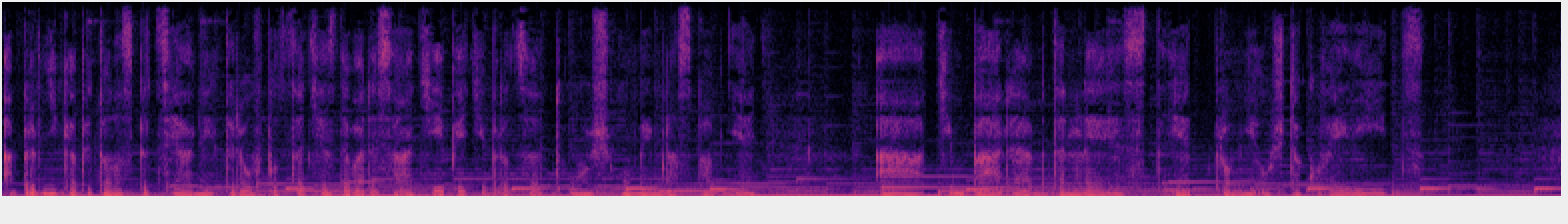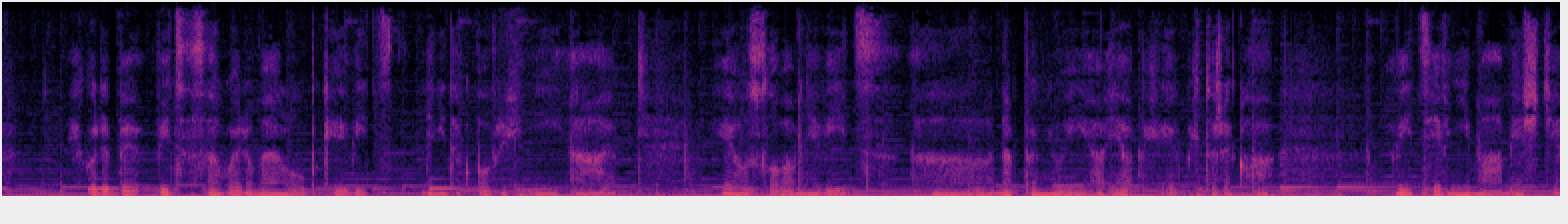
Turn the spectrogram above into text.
A první kapitola speciálně, kterou v podstatě z 95% už umím na spaměť. A tím pádem ten list je pro mě už takovej víc. Jako kdyby víc zasahuje do mé hloubky, víc není tak povrchní a jeho slova mě víc uh, naplňují a já bych, jak bych to řekla, víc je vnímám ještě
